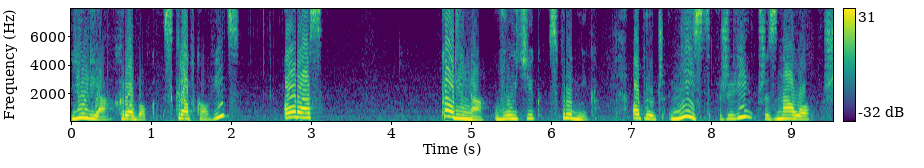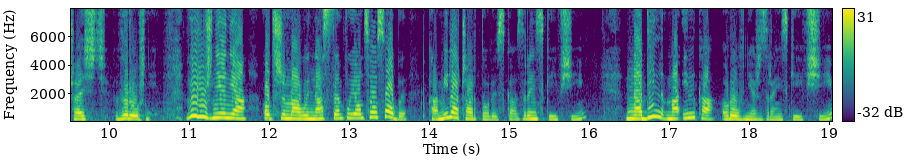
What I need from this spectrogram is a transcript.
Julia Chrobok z Krapkowic oraz Karina Wójcik z Prudnika. Oprócz miejsc jury przyznało sześć wyróżnień. Wyróżnienia otrzymały następujące osoby. Kamila Czartoryska z Reńskiej Wsi, Nadine Mainka również z Reńskiej Wsi,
